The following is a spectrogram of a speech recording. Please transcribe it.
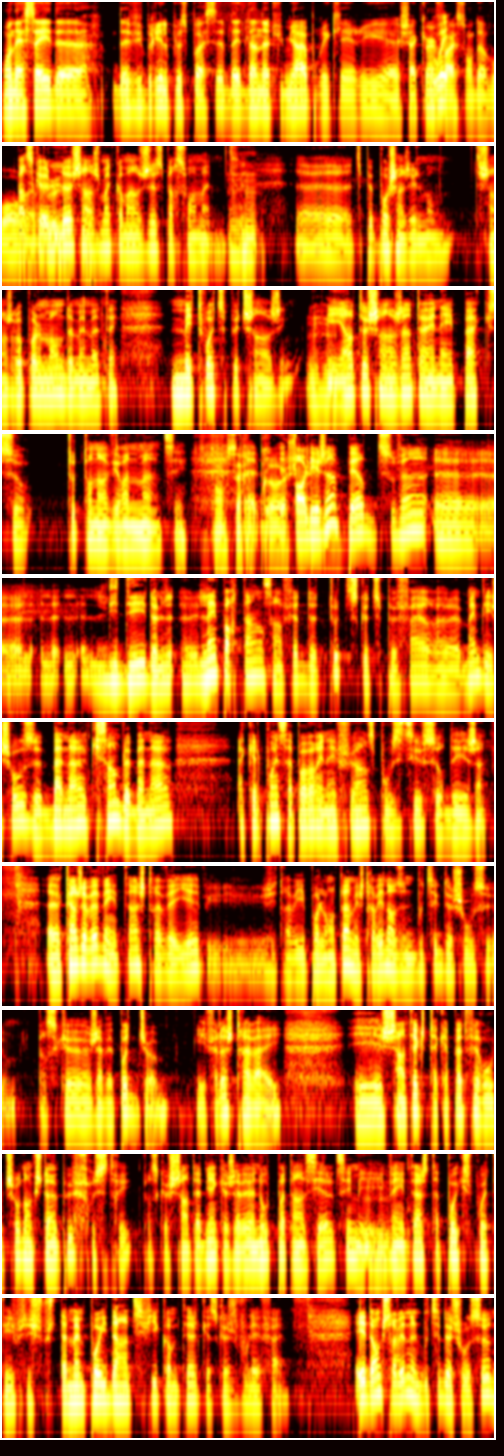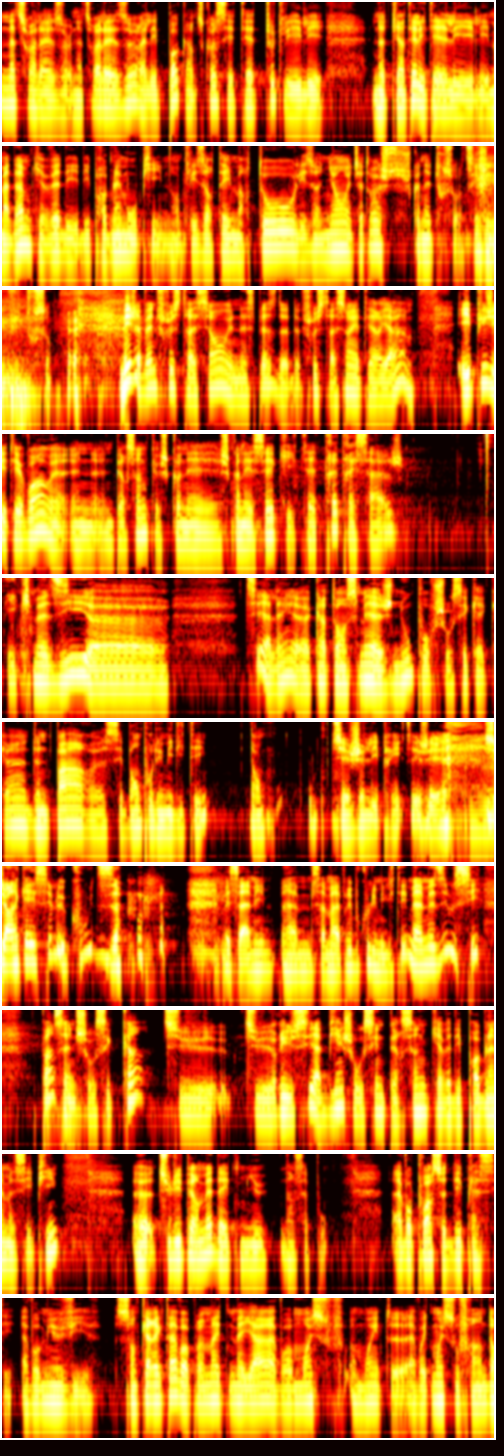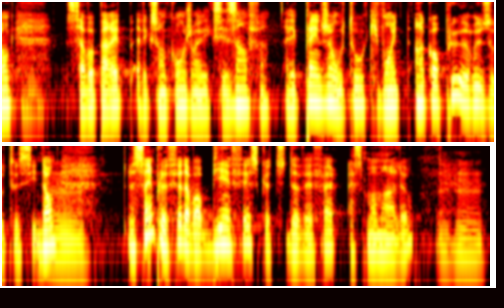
on essaye de, vibrer le plus possible, d'être dans notre lumière pour éclairer euh, chacun, faire son devoir. Parce que le changement commence juste par soi-même. Tu ne mhm. euh, tu peux pas changer le monde. Tu ne changeras pas le monde demain matin. Mais toi, tu peux te changer. Mhm. Et en te changeant, tu as un impact sur tout ton environnement. Tu sais. Ton cercle euh, proche. les gens perdent souvent l'idée de l'importance, en fait, de tout ce que tu peux faire, même des choses banales, qui semblent banales, à quel point ça peut avoir une influence positive sur des gens. Euh, quand j'avais 20 ans, je travaillais, puis j'ai travaillé pas longtemps, mais je travaillais dans une boutique de chaussures parce que j'avais pas de job. il fallait que je travaille. Et je sentais que j'étais capable de faire autre chose. Donc, j'étais un peu frustré parce que je sentais bien que j'avais un autre potentiel. Tu sais, mais 20 mm-hmm. ans, je n'étais pas exploité. Puis, je n'étais même pas identifié comme tel qu'est-ce que je voulais faire. Et donc, je travaillais dans une boutique de chaussures Naturalizer. Naturalizer, à l'époque, en tout cas, c'était toutes les, les, Notre clientèle était les, les madames qui avaient des, des, problèmes aux pieds. Donc, les orteils marteaux, les oignons, etc. Je, connais tout ça. Tu sais, j'ai vu tout ça. Mais j'avais une frustration, une espèce de, de, frustration intérieure. Et puis, j'ai été voir une, une personne que je, connais, je connaissais qui était très, très sage et qui me dit euh, Tu sais, Alain, euh, quand on se met à genoux pour chausser quelqu'un, d'une part, euh, c'est bon pour l'humilité. Donc, je, l'ai pris, j'ai encaissé le coup, disons. mais ça m'a appris beaucoup l'humilité. Mais elle me dit aussi pense à une chose c'est quand tu réussis à bien chausser une personne qui avait des problèmes à ses pieds, tu lui permets d'être mieux dans sa peau elle va pouvoir se déplacer, elle va mieux vivre. Son caractère va probablement être meilleur, elle va, moins moins être, elle va être moins souffrante. Donc, ça va paraître avec son conjoint, avec ses enfants, avec plein de gens autour qui vont être encore plus heureux aussi. Donc, mm. le simple fait d'avoir bien fait ce que tu devais faire à ce moment-là mm-hmm.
